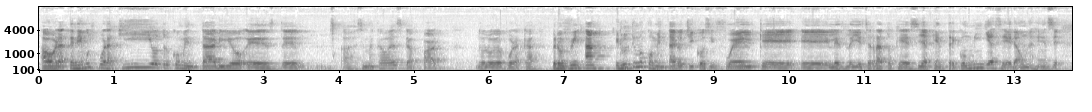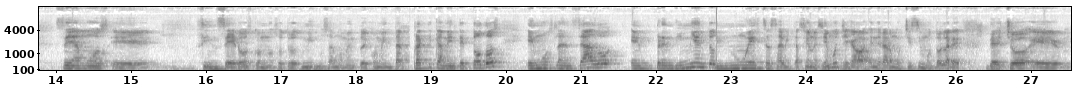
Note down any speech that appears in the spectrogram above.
Ahora, tenemos por aquí otro comentario, este, ah, se me acaba de escapar, no lo veo por acá, pero en fin, ah, el último comentario chicos, y fue el que eh, les leí hace rato que decía que entre comillas era una agencia, seamos eh, sinceros con nosotros mismos al momento de comentar, prácticamente todos hemos lanzado emprendimientos en nuestras habitaciones y hemos llegado a generar muchísimos dólares. De hecho, eh,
